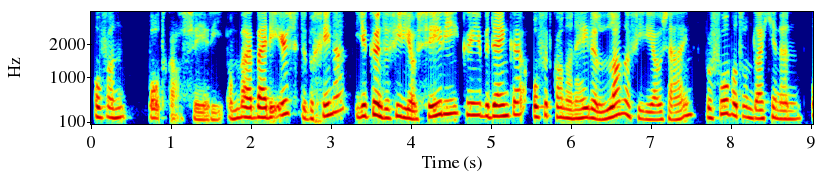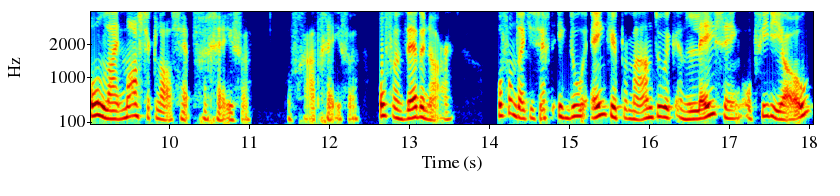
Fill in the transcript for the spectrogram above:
of een podcastserie. Om bij de eerste te beginnen, je kunt een videoserie kun je bedenken of het kan een hele lange video zijn. Bijvoorbeeld omdat je een online masterclass hebt gegeven of gaat geven of een webinar. Of omdat je zegt, ik doe één keer per maand doe ik een lezing op video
